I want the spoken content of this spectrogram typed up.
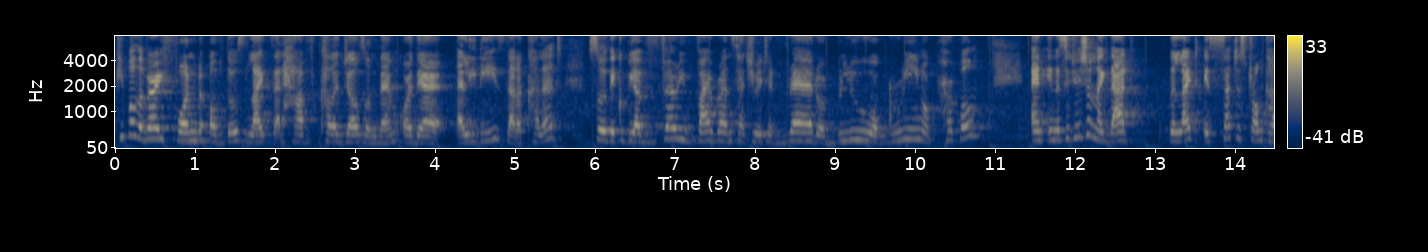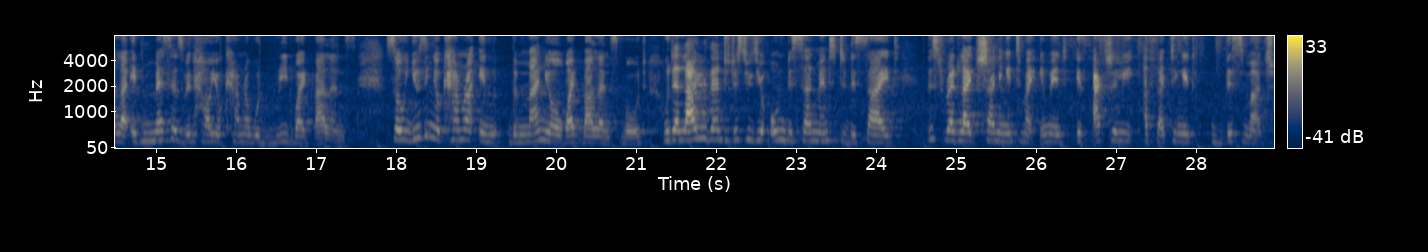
people are very fond of those lights that have color gels on them or they're LEDs that are colored. So they could be a very vibrant saturated red or blue or green or purple. And in a situation like that, the light is such a strong color, it messes with how your camera would read white balance. So using your camera in the manual white balance mode would allow you then to just use your own discernment to decide this red light shining into my image is actually affecting it this much,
